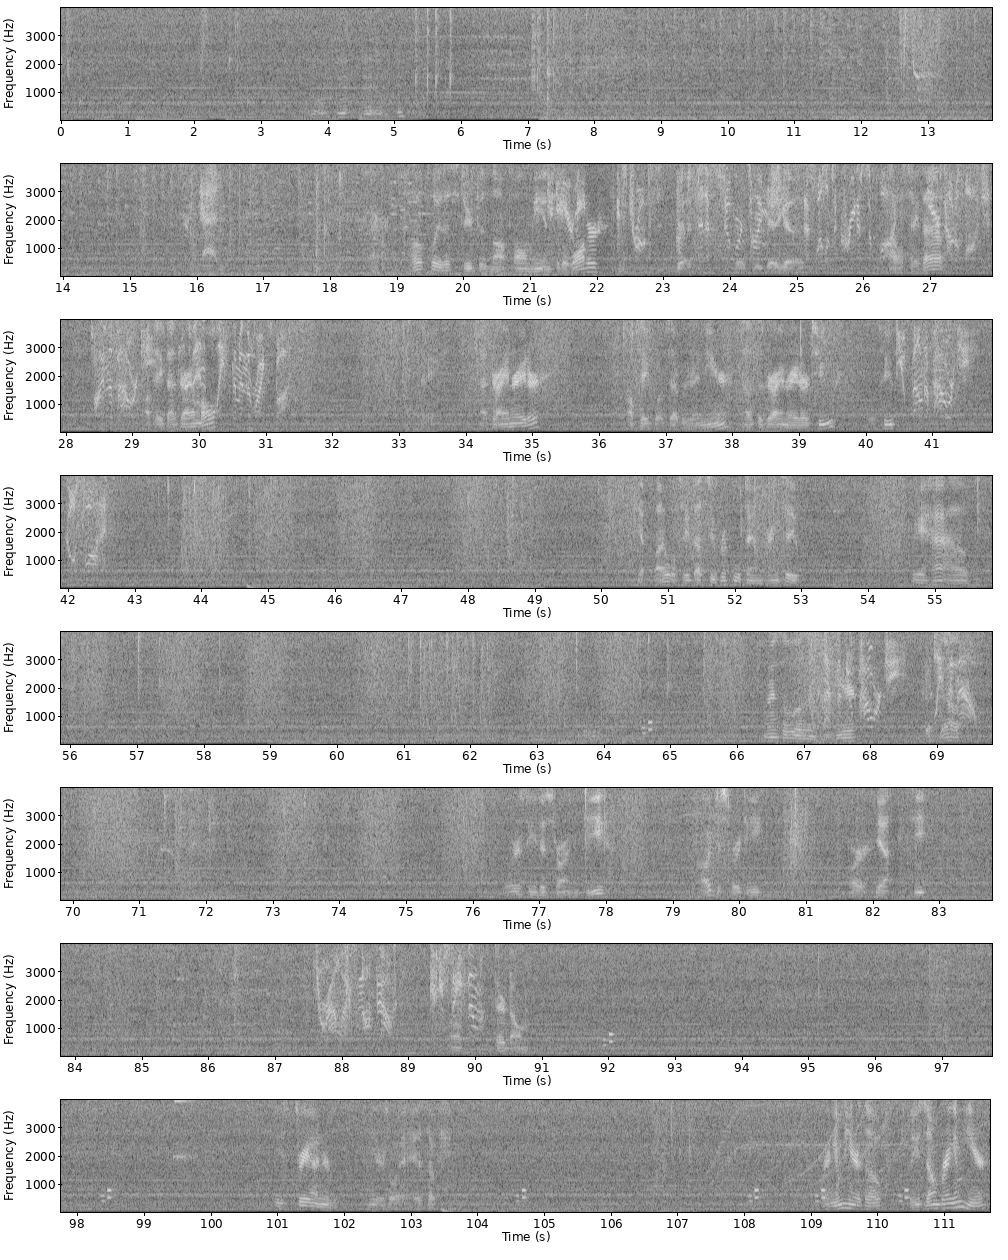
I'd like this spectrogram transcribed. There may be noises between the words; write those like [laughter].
Hopefully this dude does not follow me into the water. It's trucks. Good. I've set a super Good, time did machine, good. as well as a crate of supplies. I will take that. Here's how to launch. Find the power keys. I'll take that Dragon Ball. place them in the right spots. That Giant Raider. I'll take what's ever in here. That's a Giant Raider 2. Level 2. You found a power key. Go slot it. Yep, I will take that super cool down ring too. We have Might as well let them That's come a new here. Good job. Where is he destroying? D? I would destroy D. Or, yeah, D. Your allies knocked out. Can you save oh, them? They're down. He's 300 meters away. It's okay. Bring him here, though. Please don't bring him here.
